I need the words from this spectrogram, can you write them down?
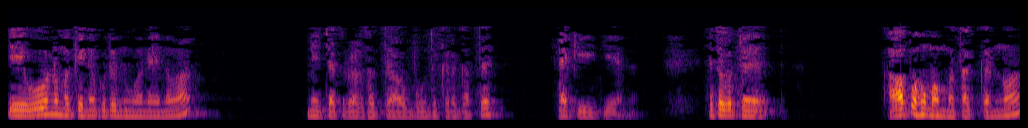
ඒ ඕනම කෙනෙකුට නුවණ එනවා මේ චතුරාර්ය සත්‍ය අවබෝධ කරගත හැකි කියන. එතකොට ආපහු මම මතක් කරනවා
